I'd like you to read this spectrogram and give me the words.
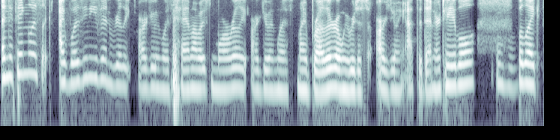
And the thing was, like, I wasn't even really arguing with him. I was more really arguing with my brother, and we were just arguing at the dinner table. Mhm. But, like,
